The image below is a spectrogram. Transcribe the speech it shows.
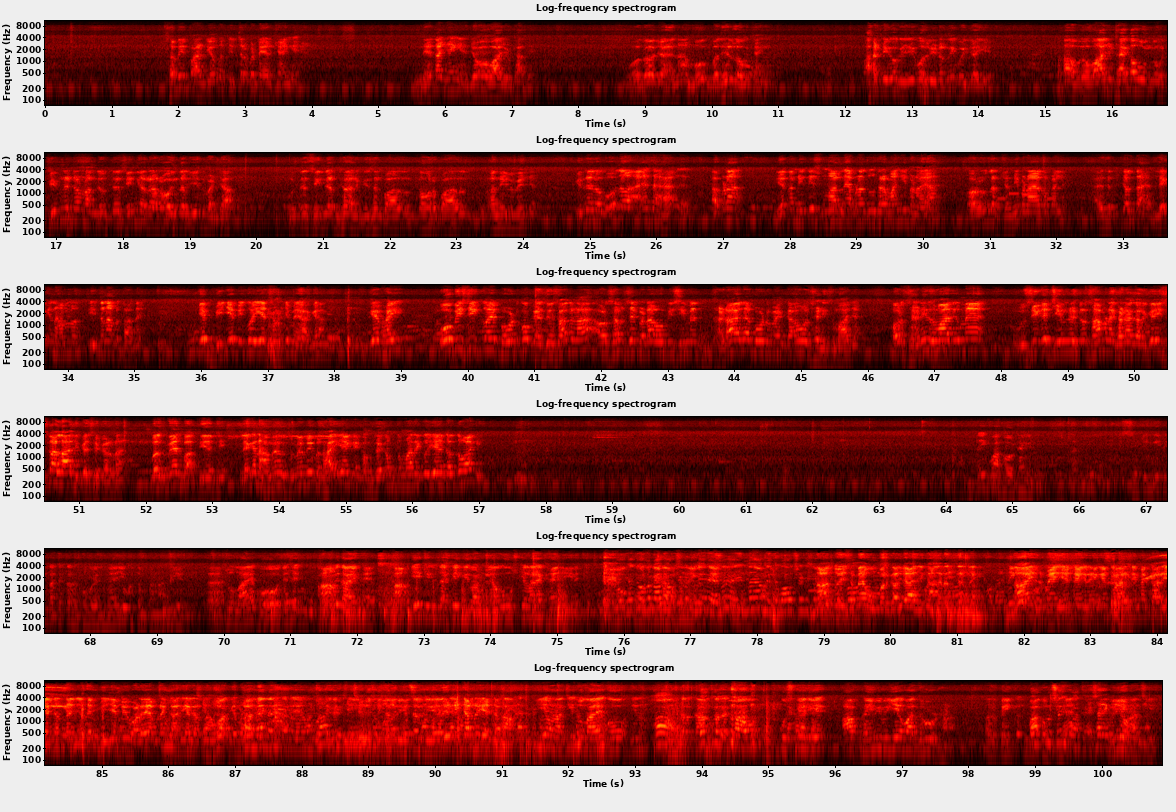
सभी पार्टियों को तितर बटेर चाहिए। नेता चाहिए जो आवाज़ उठा दे। वो तो जो है ना, मूक बधिर लोग चाहिए। पार्टी को किसी को लीडर नहीं कोई चाहिए। हाँ आवाज़ उठाएगा वो चीफ मिनिस्टर बना दे, उससे सीनियर रहा रहो, इंद्रजीत बैठा। उससे सीनियर जो है किशन पाल, कंवर पाल, अनिल विज कितने लोग हो तो ऐसा है, अपना, ये तो नीतीश कुमार ने अपना दूसरा मांझी बनाया, और उधर चन्नी बनाया था पहले, ऐसे तो चलता है, लेकिन हम इतना बता दें कि बीजेपी को ये समझ में आ गया कि भाई ओबीसी को, वोट को कैसे साधना, और सबसे बड़ा ओबीसी में धड़ा अगर वोट बैंक का, वो सैनी समाज है, और सैनी समाज में उसी के चीफ मिनिस्टर सामने खड़ा करके इसका इलाज कैसे करना है? बस मेन बात ये थी। लेकिन हमें उसमें भी बधाई है कि कम से कम तुम्हारे को ये अकल तो आ गई एक बात और कहेंगे। सीटिंग का चक्कर कांग्रेस में, यू खत्म करना चाहिए? जो लायक हो जैसे हाँ। विधायक है। हाँ। एक एक विधायक एक एक बार मिला वो उसके लायक है नहीं। लोग देना पसंद नहीं ना तो इसमें उम्र का लिहाज कांग्रेस कर रही ना इसमें ये देख रहे कि पार्टी में कार्यकर्ता जैसे बीजेपी वाले अपने कार्यकर्ताओं को आगे जो बढ़ाते हैं। हैं चल रही है है है, है। हाँ, ये होना चाहिए जो लायक हो जिन काम कर अच्छा हो उसके लिए आप कहीं भी ये आवाज़ ज़रूर उठाना। अगर कहीं बात होती है ऐसा एक तो ये होना चाहिए।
